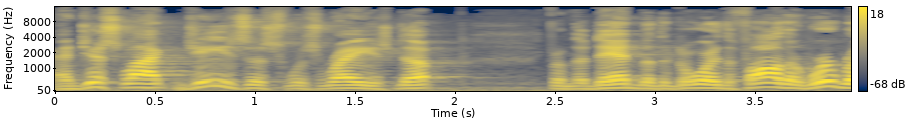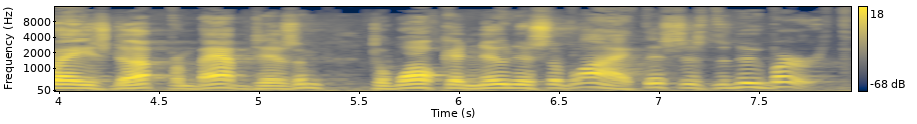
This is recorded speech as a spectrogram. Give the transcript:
and just like Jesus was raised up from the dead by the glory of the Father, we're raised up from baptism to walk in newness of life. This is the new birth.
